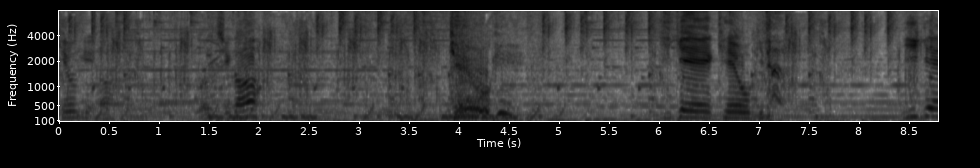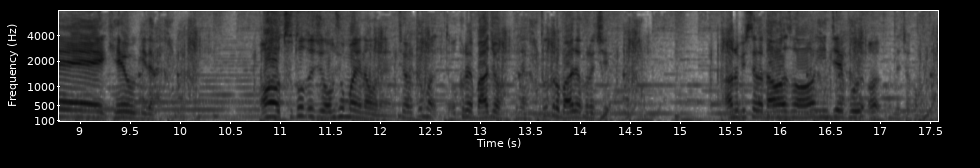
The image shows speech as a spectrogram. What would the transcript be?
개옥이, 어, 어 찍어. 개옥이. 이게 개옥이다. 이게 개옥이다. 어, 두더지 엄청 많이 나오네. 자, 좀만, 어, 그래, 맞아. 그냥 두드러 맞아. 그렇지. 아누비스가 나와서 이제 보여 어 근데 잠깐만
